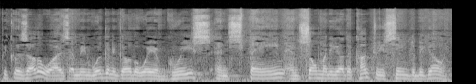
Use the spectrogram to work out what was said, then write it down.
Because otherwise, I mean, we're going to go the way of Greece and Spain and so many other countries seem to be going.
